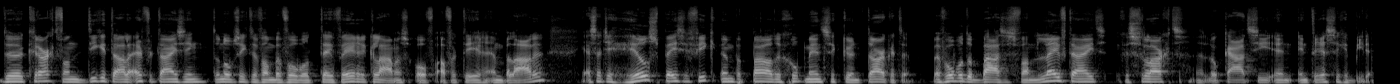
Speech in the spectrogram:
De kracht van digitale advertising ten opzichte van bijvoorbeeld tv-reclames of adverteren en beladen, is dat je heel specifiek een bepaalde groep mensen kunt targeten. Bijvoorbeeld op basis van leeftijd, geslacht, locatie en interessegebieden.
